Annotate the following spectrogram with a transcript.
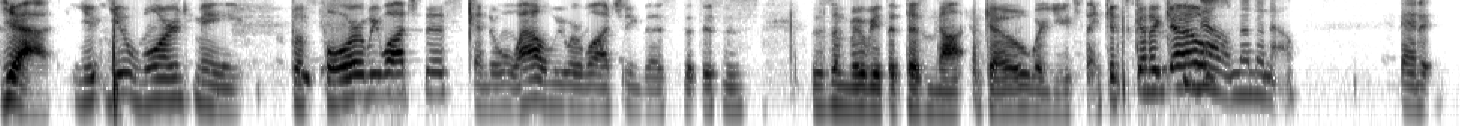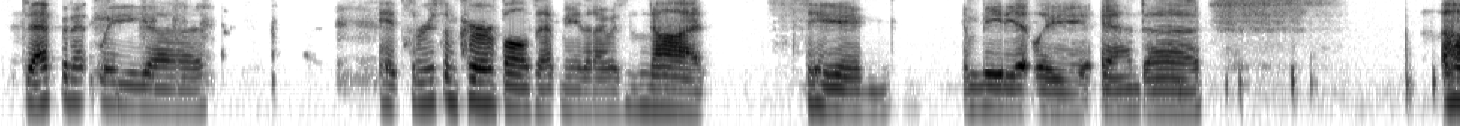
yeah, you you warned me before we watched this, and while we were watching this, that this is this is a movie that does not go where you think it's gonna go, No, no, no, no. and it definitely uh, it threw some curveballs at me that I was not seeing immediately, and uh, oh,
